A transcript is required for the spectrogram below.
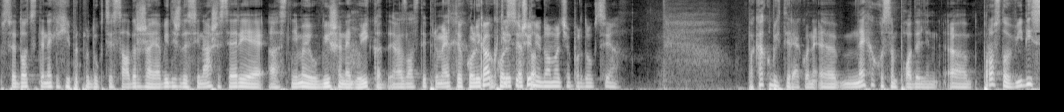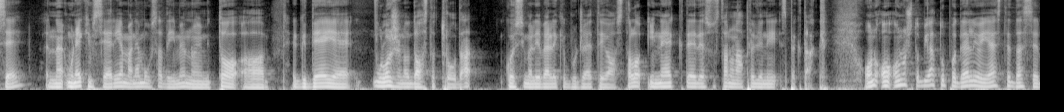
svedoci te neke hiperprodukcije sadržaja. Vidiš da se naše serije a, snimaju više nego ikad. Ja znam da ti primetio koliko, Kako ti koliko se je to- čini domaća produkcija? Pa kako bih ti rekao, ne, e, nekako sam podeljen. E, Prosto vidi se na, u nekim serijama, ne mogu sad da imenujem i to, a, gde je uloženo dosta truda, koji su imali velike budžete i ostalo, i nekde gde su stvarno napravljeni spektakli. Ono, o- ono što bi ja tu podelio jeste da se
